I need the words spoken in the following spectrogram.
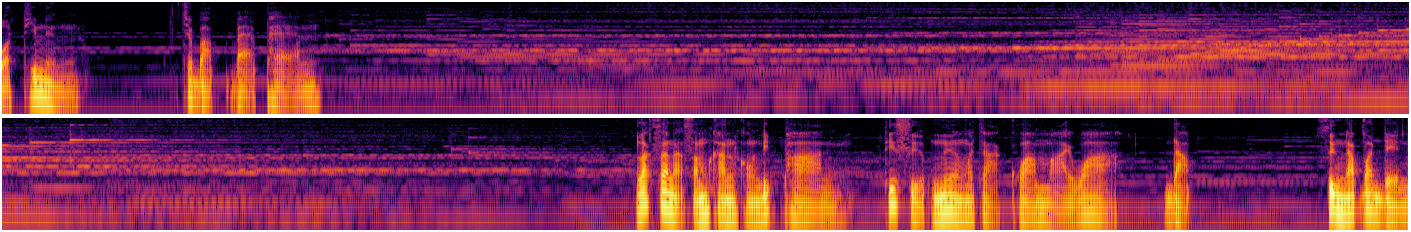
บทที่หนึ่งฉบับแบบแผน ลักษณะสำคัญของนิพพานที่สืบเนื่องมาจากความหมายว่า ดับ ซึ่งนับว่าเด่น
